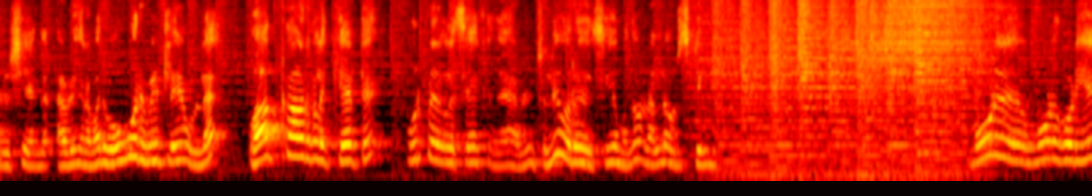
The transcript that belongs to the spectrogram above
விஷயங்கள்? அப்படிங்கிற மாதிரி ஒவ்வொரு வீட்லேயும் உள்ள வாக்காளர்களை கேட்டு உறுப்பினர்களை சேர்க்குங்க அப்படின்னு சொல்லி ஒரு சிஎம் வந்து ஒரு நல்ல ஒரு ஸ்கீம் மூணு மூணு கோடியே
